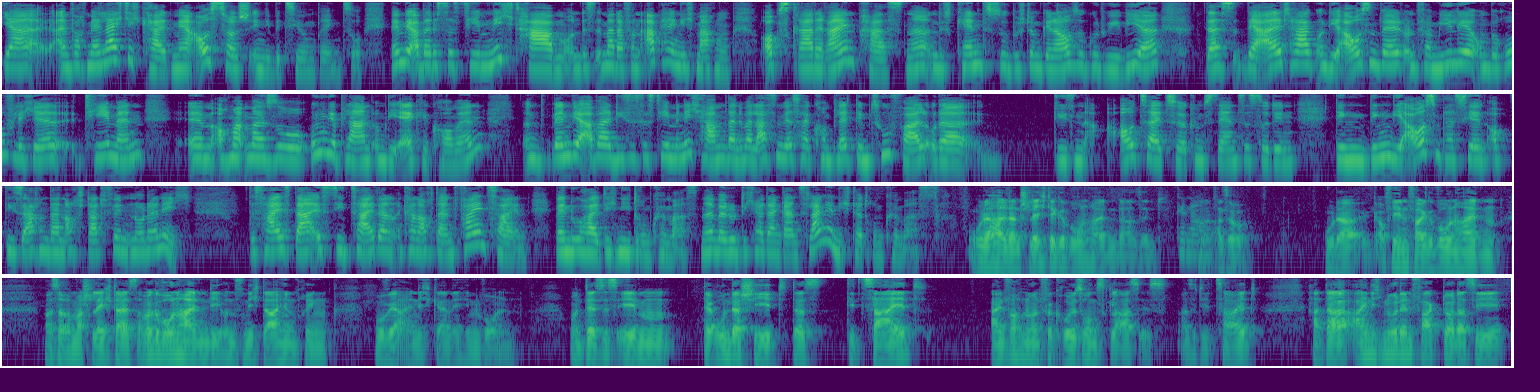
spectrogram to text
ja einfach mehr Leichtigkeit, mehr Austausch in die Beziehung bringt. So, wenn wir aber das System nicht haben und es immer davon abhängig machen, ob es gerade reinpasst, ne, und das kennst du bestimmt genauso gut wie wir, dass der Alltag und die Außenwelt und Familie und berufliche Themen ähm, auch manchmal so ungeplant um die Ecke kommen. Und wenn wir aber diese Systeme nicht haben, dann überlassen wir es halt komplett dem Zufall oder diesen Outside Circumstances, so den, den Dingen, die außen passieren, ob die Sachen dann auch stattfinden oder nicht. Das heißt, da ist die Zeit, dann kann auch dein Feind sein, wenn du halt dich nie drum kümmerst, ne? weil du dich halt dann ganz lange nicht darum kümmerst. Oder halt dann schlechte Gewohnheiten da sind. Genau. Also, oder auf jeden Fall Gewohnheiten, was auch immer schlechter ist, aber Gewohnheiten, die uns nicht dahin bringen, wo wir eigentlich gerne hinwollen. Und das ist eben der Unterschied, dass die Zeit einfach nur ein Vergrößerungsglas ist. Also die Zeit hat da eigentlich nur den Faktor, dass sie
